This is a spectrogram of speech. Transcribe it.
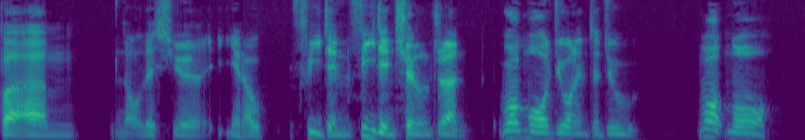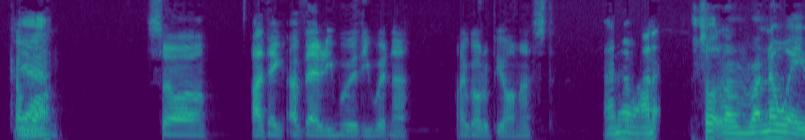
But um, no, this year, you know, feeding feeding children. What more do you want him to do? What more? Come Yeah. on. So I think a very worthy winner. I've got to be honest. I know, and sort of a runaway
